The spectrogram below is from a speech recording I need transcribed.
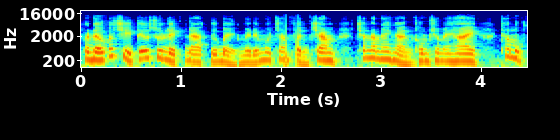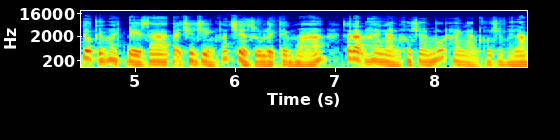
phấn đấu các chỉ tiêu du lịch đạt từ 70 đến 100% trong năm 2022 theo mục tiêu kế hoạch đề ra tại chương trình phát triển du lịch Thanh Hóa giai đoạn 2021-2025.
